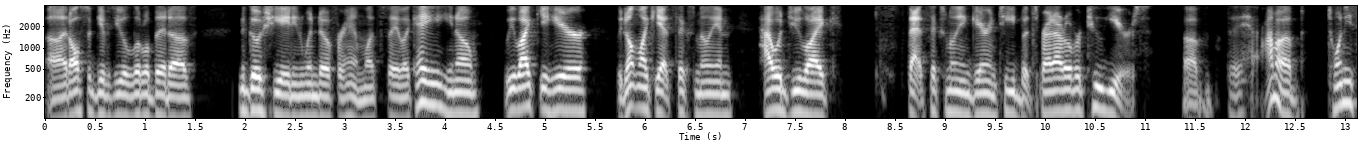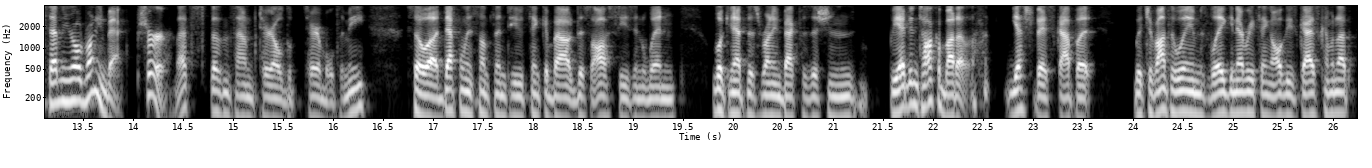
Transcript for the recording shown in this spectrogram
Uh, it also gives you a little bit of negotiating window for him. Let's say, like, hey, you know, we like you here. We don't like you at six million. How would you like that six million guaranteed, but spread out over two years? Uh, I'm a 27 year old running back. Sure, that doesn't sound terrible terrible to me. So uh, definitely something to think about this offseason when looking at this running back position. We didn't talk about it yesterday, Scott, but with Javonte Williams' leg and everything, all these guys coming up,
